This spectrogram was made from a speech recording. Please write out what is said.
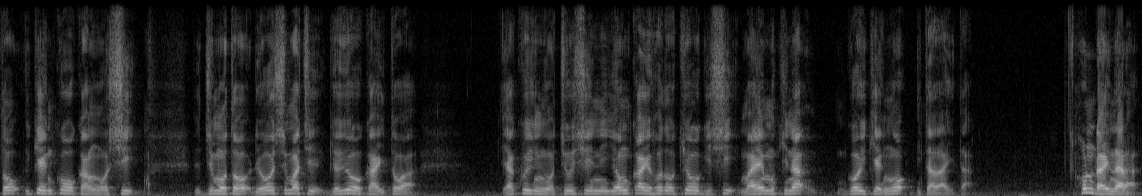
と意見交換をし、地元漁師町漁業会とは役員を中心に4回ほど協議し、前向きなご意見をいただいた。本来なら、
